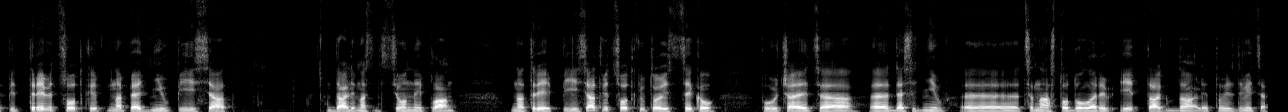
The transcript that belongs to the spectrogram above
під 3% на 5 днів 50. Далі в нас інвестиційний план на 3 50%, тобто цикл виходить 10 днів, е, ціна 100 доларів і так далі. Тобто, дивіться,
